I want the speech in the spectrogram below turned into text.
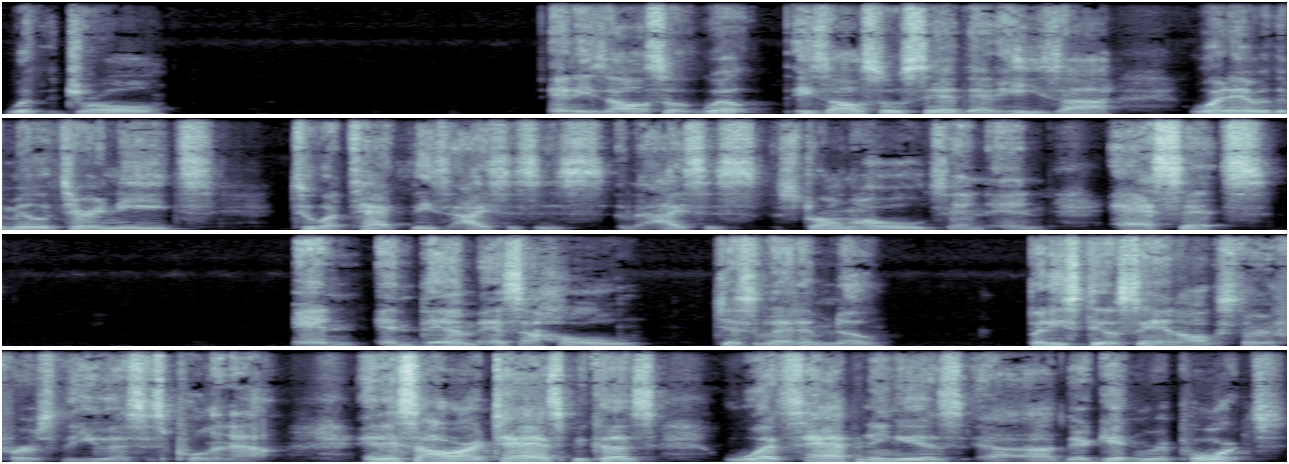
withdrawal. And he's also well, he's also said that he's uh whatever the military needs to attack these ISIS's the ISIS strongholds and and assets and and them as a whole just let him know but he's still saying August 31st the US is pulling out and it's a hard task because what's happening is uh, uh they're getting reports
